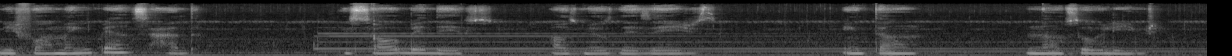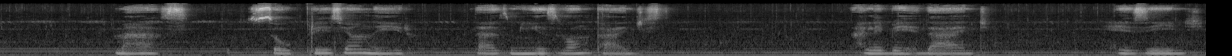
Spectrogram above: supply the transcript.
de forma impensada e só obedeço aos meus desejos, então não sou livre, mas sou prisioneiro das minhas vontades. A liberdade reside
